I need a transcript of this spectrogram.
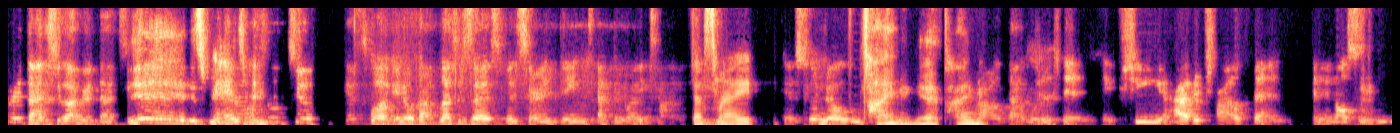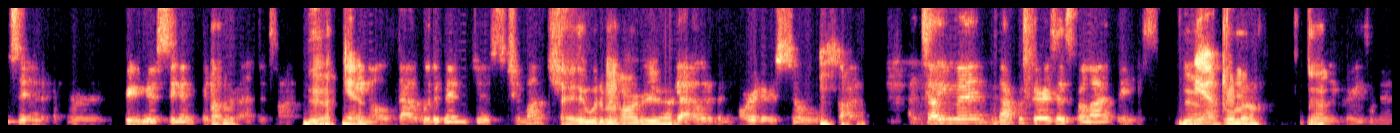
heard that too, I heard that too. yeah, this week, And this week. also too, guess what, you know, God blesses us with certain things at the right time. That's Mhm. right. Because who knows Timing, yeah, timing. how that would have been if she had a child then. And then also losing her previous significant other Mm-hmm. at the time. Yeah. Yeah. You know, that would have been just too much. It would have been harder. Yeah. Yeah, it would have been harder. So Mhm. God, I tell you, man, God prepares us for a lot of things. Yeah. Amen. Yeah. really crazy, man.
